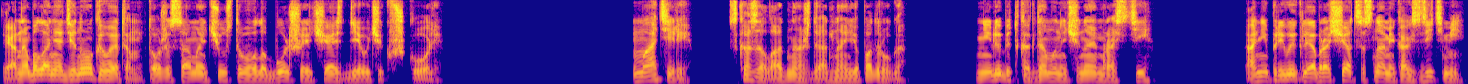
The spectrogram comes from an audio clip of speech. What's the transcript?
И она была не одинока в этом, то же самое чувствовала большая часть девочек в школе. «Матери», — сказала однажды одна ее подруга, — «не любят, когда мы начинаем расти. Они привыкли обращаться с нами как с детьми,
